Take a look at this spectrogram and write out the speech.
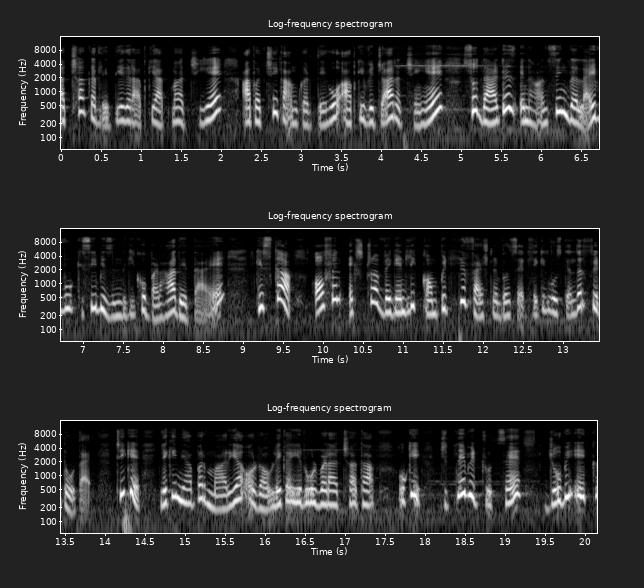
अच्छा कर लेती है। अगर आपकी आत्मा अच्छी है, आप अच्छे काम करते हो, आपके विचार अच्छे हैं so that is enhancing the life वो किसी भी ज़िंदगी को बढ़ा देता है, किसका? Of an extravagantly competitive fashionable set लेकिन वो उसके अंदर फिट होता है, ठीक है? लेकिन यहाँ पर मारिया और रावले का ये रोल बड़ा अच्छा था ओके जितने भी ट्रुथ्स हैं, जो भी एक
